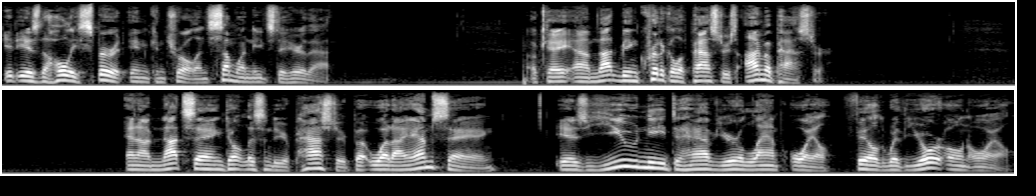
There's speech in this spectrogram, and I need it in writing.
It is the Holy Spirit in control, and someone needs to hear that. Okay, I'm not being critical of pastors. I'm a pastor. And I'm not saying don't listen to your pastor, but what I am saying is you need to have your lamp oil filled with your own oil.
